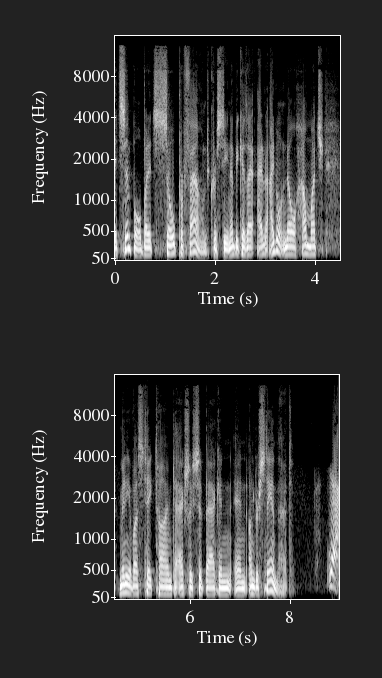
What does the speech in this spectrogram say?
it's simple, but it's so profound, Christina, because I, I, I don't know how much many of us take time to actually sit back and, and understand that. Yeah,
